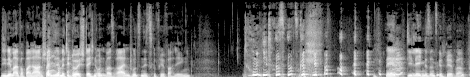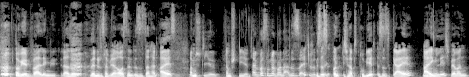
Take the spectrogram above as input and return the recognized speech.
die nehmen einfach Bananen, schneiden sie in der Mitte durch, stechen unten was rein und tun es ins Gefrierfach legen. Tun die das ins Gefrier? Nee, die legen das ins Gefrierfach. Auf jeden Fall legen die, also wenn du das halt wieder rausnimmst, ist es dann halt Eis Am Stiel. am Stiel. Einfach so eine Banane. Das ist echt witzig. Es ist, und ich hab's probiert, es ist geil, eigentlich, wenn man,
